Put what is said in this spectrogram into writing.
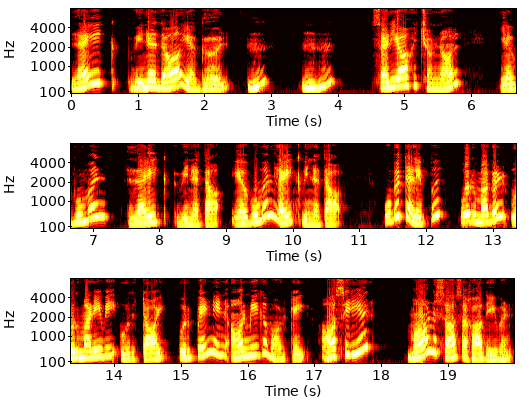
லைக் வினதா எ கேர்ள் ம் சரியாக சொன்னால் a woman like Vinatha. A woman like Vinatha. உபத்தலைப்பு ஒரு மகள் ஒரு மனைவி ஒரு தாய் ஒரு பெண்ணின் ஆன்மீக வாழ்க்கை. ஆசிரியர் மானசா சகாதேவன்.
